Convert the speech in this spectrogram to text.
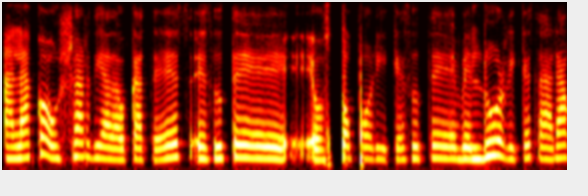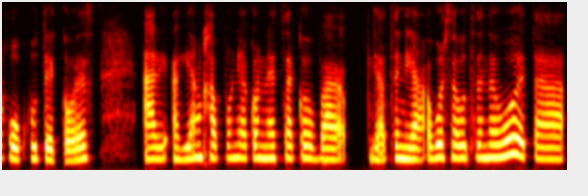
alako ausardia daukate, ez? Ez dute oztoporik, ez dute beldurrik, ez arago juteko, ez? Agian Japoniako netzako ba gatzen dira, hau ezagutzen dugu eta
